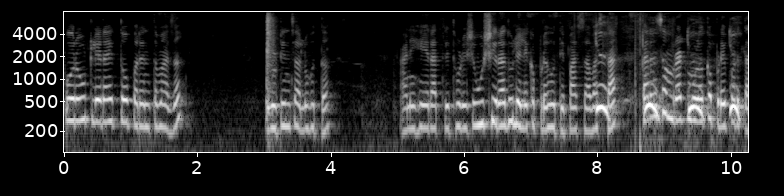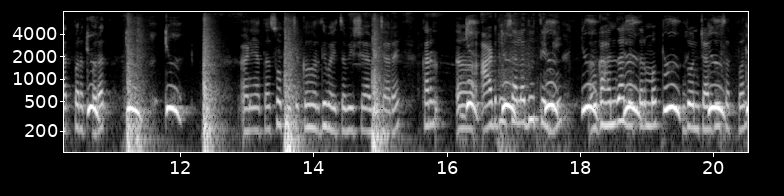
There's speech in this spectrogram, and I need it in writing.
पोरं उठले नाहीत तोपर्यंत माझं रुटीन चालू होतं. आणि हे रात्री थोडेसे उशिरा धुलेले कपडे होते पाच सहा वाजता. कारण सम्राटमुळं कपडे पडतात परत परत. आणि आता सोप्याचे कव्हर धुवायचा विषय विचार आहे. कारण आठ दिवसाला धुते मी. घाण झाले तर मग दोन चार दिवसात पण.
